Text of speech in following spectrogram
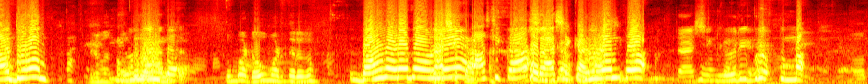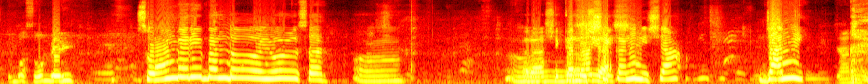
ಆ, ಧ್ರುವಂತ್. ಧ್ರುವಂತ. ಧ್ರುವಂತ. ತುಂಬಾ ಡೌ ಮಾಡ್ತಿರೋದು. ಡೌನ್ ಮಾಡೋದು ಅವನೇ ರಾಶಿಕಾ. ರಾಶಿಕಾ, ಧ್ರುವಂತ. ಇವರಿಬ್ರು ತುಂಬಾ. ತುಂಬಾ ಸೋಂಬೇರಿ. ಸೋಂಬೇರಿ ಬಂದು ಇವಳು ಸರ್. ರಾಶಿಕಾ ನಿಶಾ. ರಾಶಿಕಾನು ನಿಶಾ. ಜಾನ್ವಿ. ಜಾನ್ವಿ.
